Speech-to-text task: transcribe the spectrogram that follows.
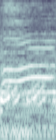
Bye.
